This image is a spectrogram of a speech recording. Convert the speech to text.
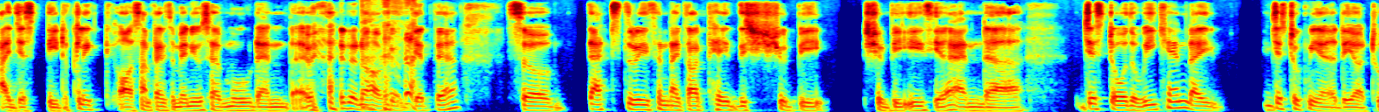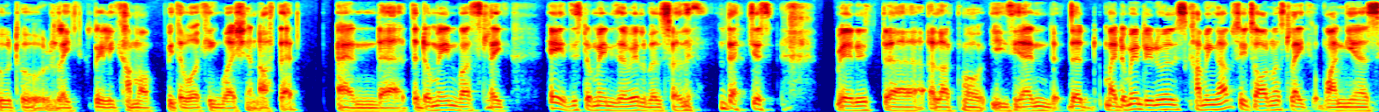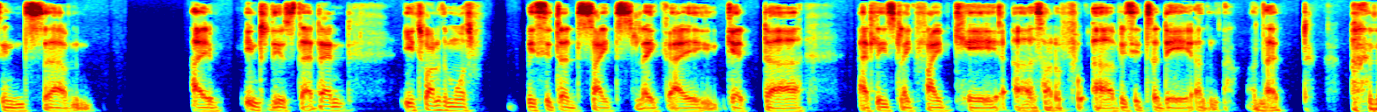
I just need to click or sometimes the menus have moved and I, I don't know how to get there. So that's the reason I thought, hey, this should be, should be easier. And, uh, just over the weekend, I it just took me a day or two to like really come up with a working version of that. And uh, the domain was like, hey, this domain is available. So that just made it uh, a lot more easy. And my domain renewal is coming up. So it's almost like one year since um, I introduced that. And it's one of the most visited sites. Like I get uh, at least like 5K uh, sort of uh, visits a day on, on that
